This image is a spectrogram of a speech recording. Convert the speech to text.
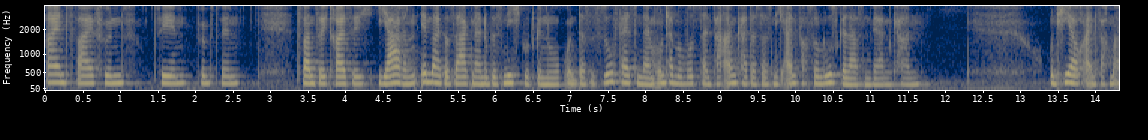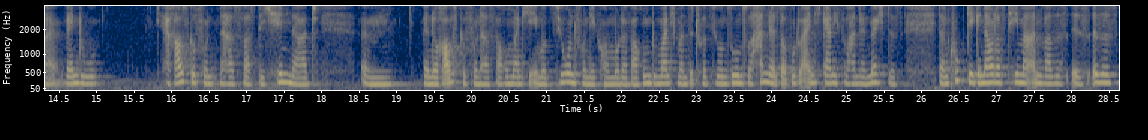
1, 2, 5, 10, 15, 20, 30 Jahren immer gesagt, nein, du bist nicht gut genug. Und das ist so fest in deinem Unterbewusstsein verankert, dass das nicht einfach so losgelassen werden kann. Und hier auch einfach mal, wenn du herausgefunden hast, was dich hindert, ähm, wenn du herausgefunden hast, warum manche Emotionen von dir kommen oder warum du manchmal in Situationen so und so handelst, obwohl du eigentlich gar nicht so handeln möchtest, dann guck dir genau das Thema an, was es ist. Ist es,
